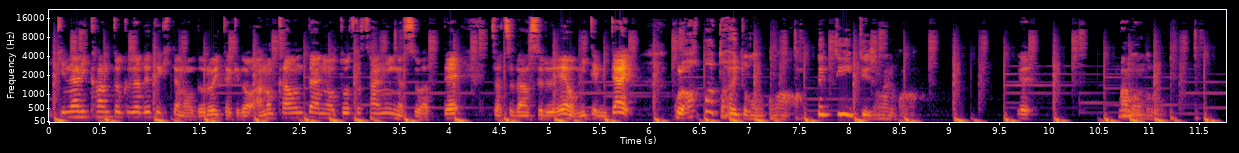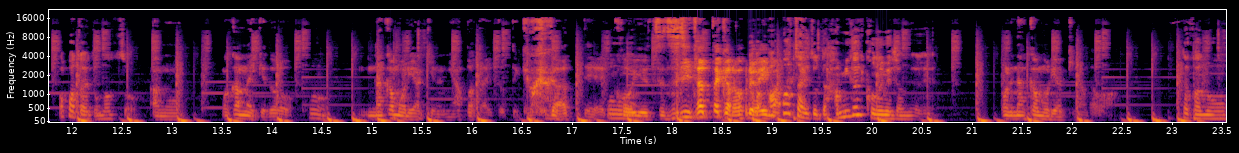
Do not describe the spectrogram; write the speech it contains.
いきなり監督が出てきたの驚いたけど、あのカウンターに弟3人が座って雑談する絵を見てみたい。これアパタイトなのかな？アッペティーテじゃないのかな？え、どうなんだろう。アパタイトになってた？あの、わかんないけど、うん中森明菜にアパタイトって曲があって、うんこういう綴りだったから俺はア今、パタイトって歯磨き粉のイメージなんだよね。俺中森明菜だわ。なんかあの、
